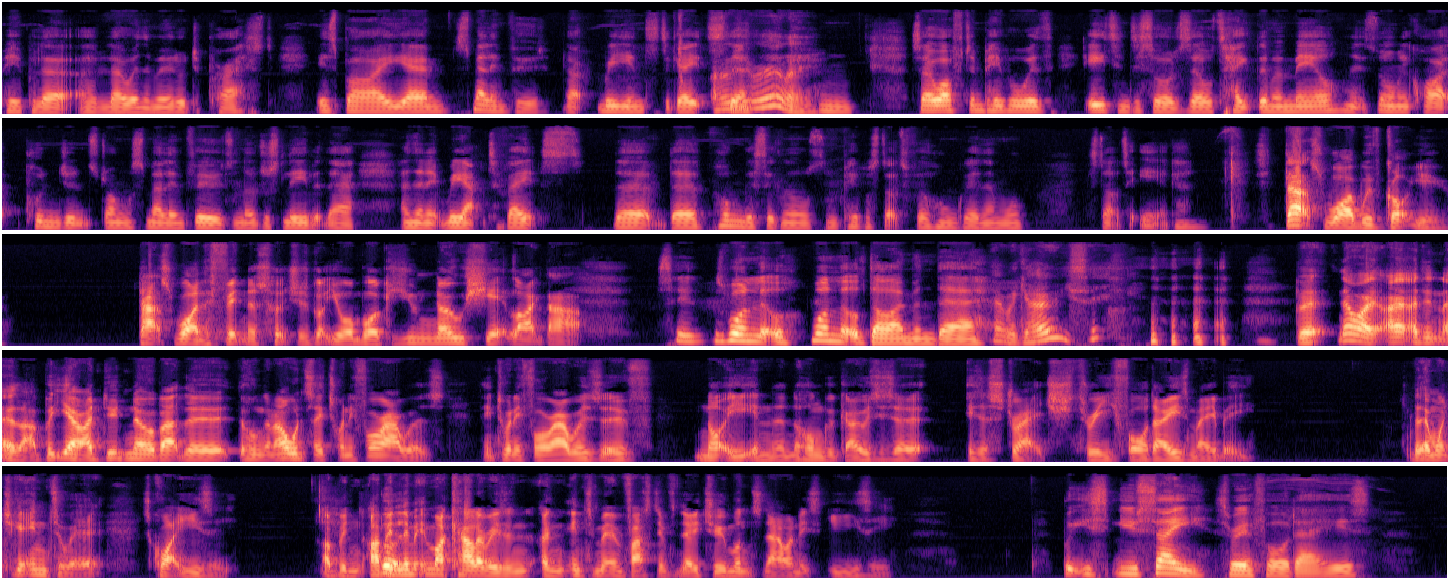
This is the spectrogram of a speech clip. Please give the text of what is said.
people are, are low in the mood or depressed is by um, smelling food that reinstigates Oh, the really? Mm. so often people with eating disorders they'll take them a meal and it's normally quite pungent strong smelling foods and they'll just leave it there and then it reactivates the the hunger signals and people start to feel hungry and then will start to eat again See, that's why we've got you. That's why the fitness hutch has got you on board because you know shit like that. so there's one little one little diamond there There we go. You see. But no, I, I, I didn't know that. But yeah, I did know about the, the hunger. And I wouldn't say 24 hours. I think 24 hours of not eating and then the hunger goes is a is a stretch. Three, four days maybe. But then once you get into it, it's quite easy. I've been I've been limiting my calories and, and intermittent fasting for nearly two months now, and it's easy. But you you say three or four days,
